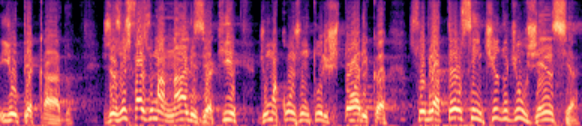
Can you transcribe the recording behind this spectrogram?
e o pecado. Jesus faz uma análise aqui de uma conjuntura histórica sobre até o sentido de urgência.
